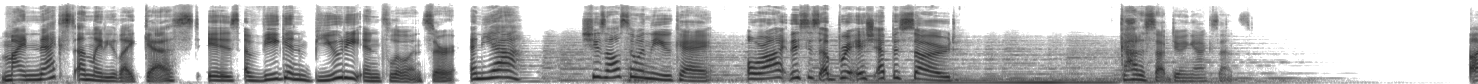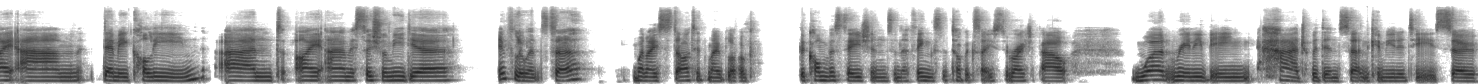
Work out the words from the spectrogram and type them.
My next unladylike guest is a vegan beauty influencer. And yeah, she's also in the UK. All right, this is a British episode. Gotta stop doing accents. I am Demi Colleen, and I am a social media influencer. When I started my blog, the conversations and the things, the topics I used to write about weren't really being had within certain communities. So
